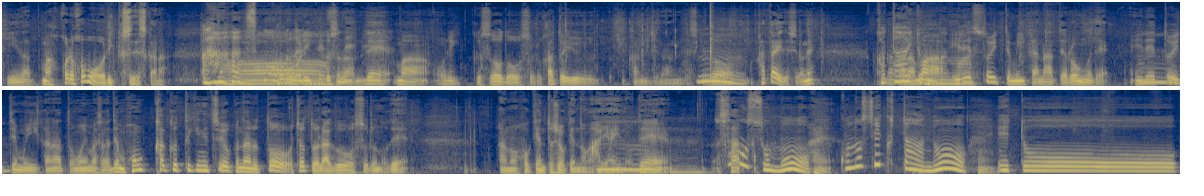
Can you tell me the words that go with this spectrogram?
気になって、まあ、これほぼオリックスですから。あそう、ね、オリックスなんで、まあ、オリックスをどうするかという感じなんですけど、硬、うん、いですよね。硬いとまあ、入れといてもいいかなって、ロングで。入れといてもいいかなと思いますが、でも本格的に強くなると、ちょっとラグをするので、あの、保険と証券の方が早いので、そもそも、このセクターの、えっと、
